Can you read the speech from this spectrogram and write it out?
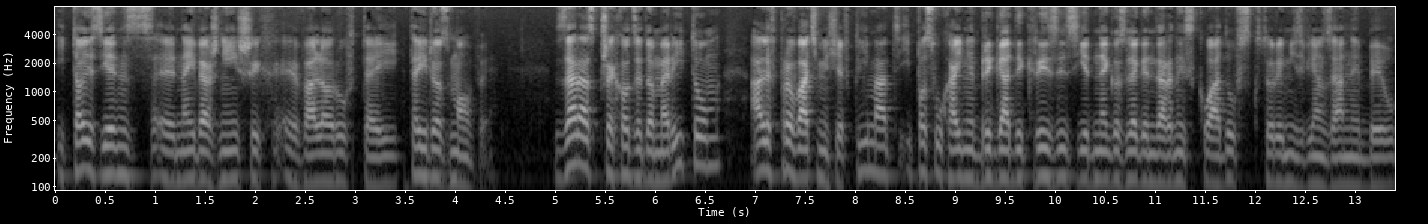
i to jest jeden z e, najważniejszych e, walorów tej, tej rozmowy. Zaraz przechodzę do meritum, ale wprowadźmy się w klimat i posłuchajmy Brygady Kryzys, jednego z legendarnych składów, z którymi związany był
